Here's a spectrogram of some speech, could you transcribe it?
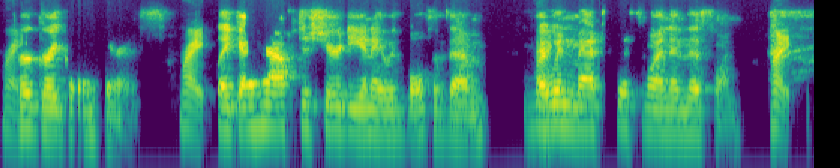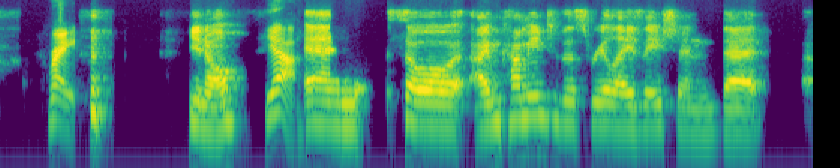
Right. her great grandparents. right. Like I have to share DNA with both of them. I wouldn't match this one and this one, Right. Right. you know? Yeah. And so I'm coming to this realization that uh,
